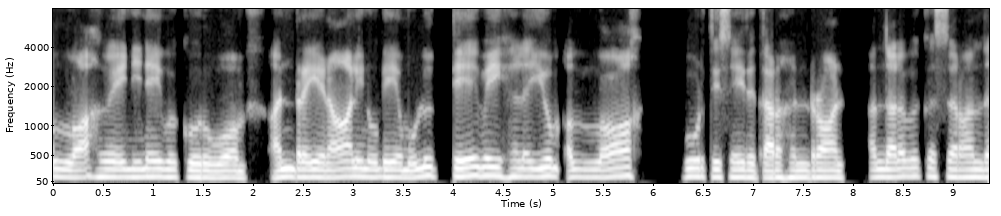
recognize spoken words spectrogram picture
அல்லாஹுவை நினைவு கூறுவோம். அன்றைய நாளினுடைய முழு தேவைகளையும் அல்லாஹ் பூர்த்தி செய்து தருகின்றான். அந்த அளவுக்கு சிறந்த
